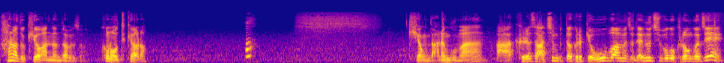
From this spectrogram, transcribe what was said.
하나도 기억 안 난다면서 그건 어떻게 알아? 어? 기억나는구만 아 그래서 아침부터 그렇게 오버하면서 내 눈치 보고 그런 거지?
